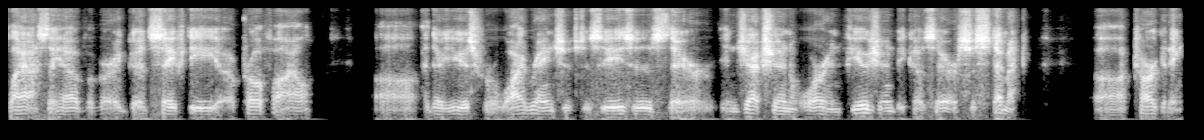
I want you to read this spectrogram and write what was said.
class. They have a very good safety uh, profile. Uh, they're used for a wide range of diseases. They're injection or infusion because they're systemic uh, targeting.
